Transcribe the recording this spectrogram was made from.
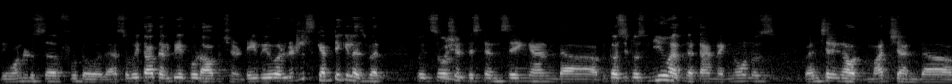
they wanted to serve food over there. So we thought that'll be a good opportunity. We were a little skeptical as well with social distancing and uh, because it was new at the time, like no one was venturing out much, and uh,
